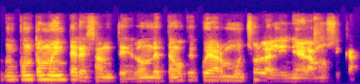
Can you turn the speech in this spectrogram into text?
un punto muy interesante donde tengo que cuidar mucho la línea de la música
